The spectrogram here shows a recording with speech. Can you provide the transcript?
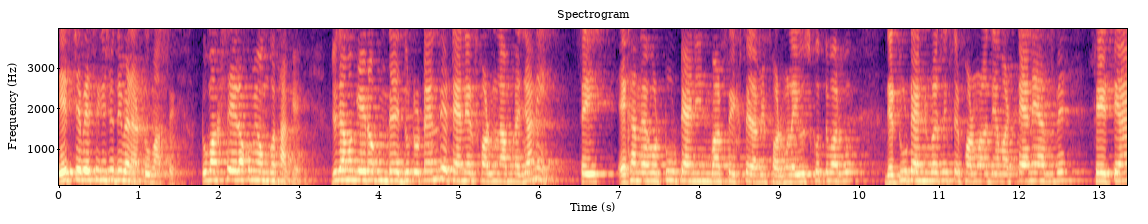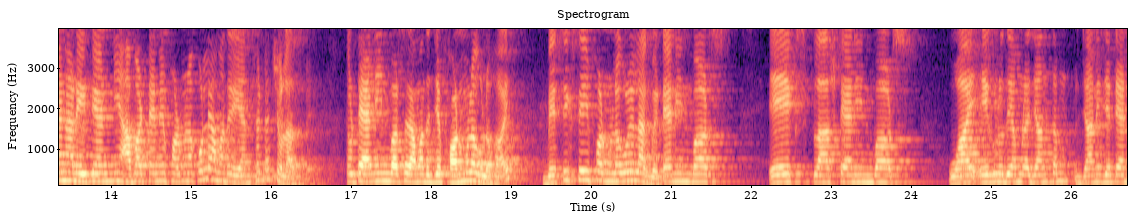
এর চেয়ে বেশি কিছু দিবে না টু মার্কসে টু মার্কসে এরকমই অঙ্ক থাকে। যদি আমাকে এরকম দেয় দুটো ট্যান দিয়ে ট্যানের ফর্মুলা আমরা জানি, সেই এখানে দেখো টু ট্যান ইনভার্স এক্সের আমি ফর্মুলা ইউজ করতে পারব। যে টু ট্যান ইনভার্স এক্সের ফর্মুলা দিয়ে আমার ট্যানে আসবে। সেই ট্যান আর এই ট্যান নিয়ে আবার ট্যানের ফর্মুলা করলে আমাদের এই অ্যান্সারটা চলে আসবে। তো ট্যান ইনভার্সের আমাদের যে ফর্মুলাগুলো হয় বেসিক সেই ফর্মুলাগুলো লাগবে। Tan inverse X plus tan inverse Y এগুলো দিয়ে আমরা জানতাম, জানি যে ট্যান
